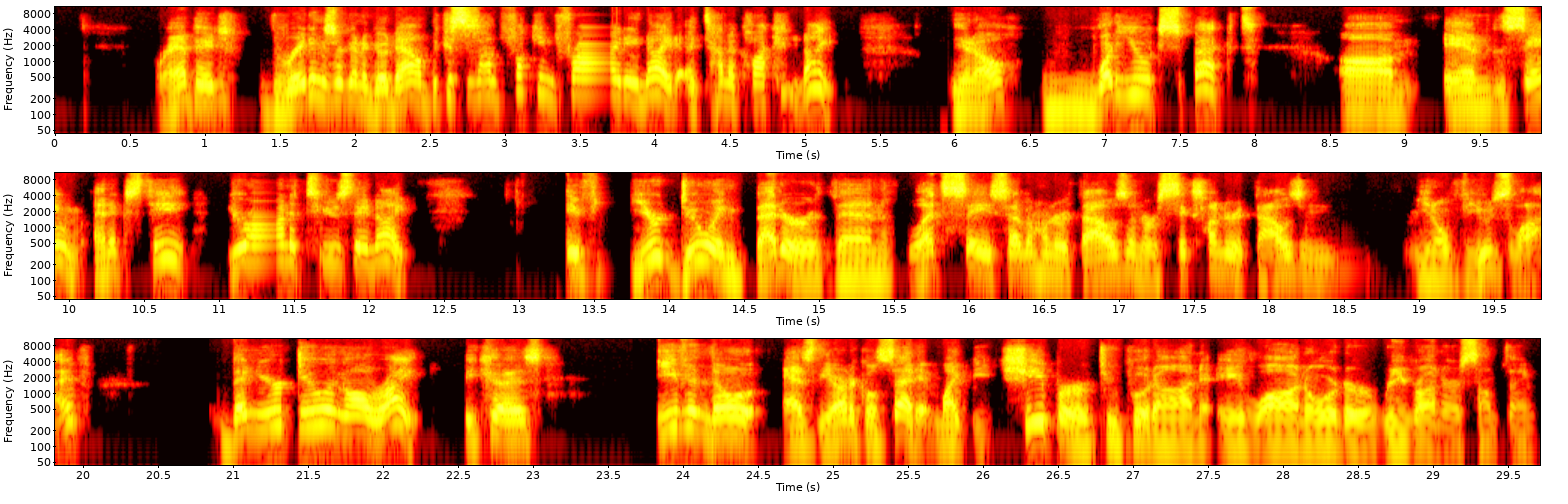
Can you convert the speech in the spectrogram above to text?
Rampage, the ratings are going to go down because it's on fucking Friday night at 10 o'clock at night. You know, what do you expect? Um, and the same NXT, you're on a Tuesday night. If you're doing better than, let's say, 700,000 or 600,000, you know, views live, then you're doing all right. Because even though, as the article said, it might be cheaper to put on a Law and Order rerun or something,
